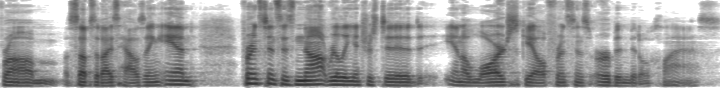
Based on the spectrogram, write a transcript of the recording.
from subsidized housing and, for instance, is not really interested in a large scale, for instance, urban middle class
